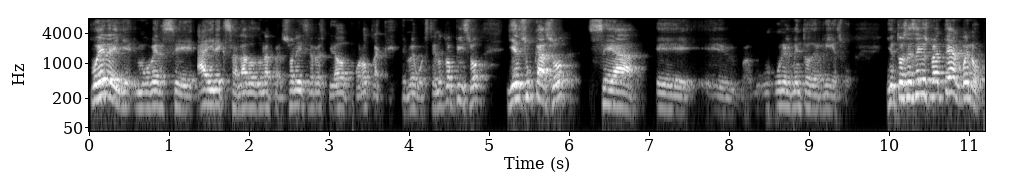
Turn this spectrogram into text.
puede moverse aire exhalado de una persona y ser respirado por otra que de nuevo esté en otro piso y en su caso sea eh, eh, un elemento de riesgo. Y entonces ellos plantean, bueno,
